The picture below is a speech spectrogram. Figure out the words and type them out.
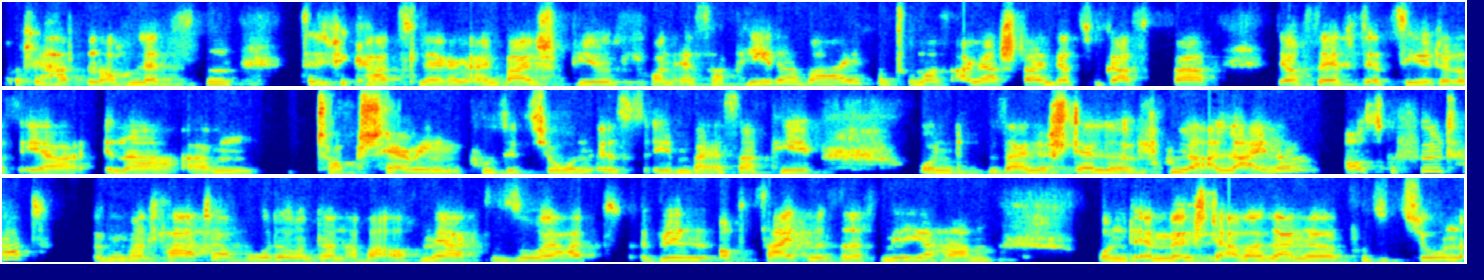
Und wir hatten auch im letzten Zertifikatslehrgang ein Beispiel von SAP dabei, von Thomas Angerstein, der zu Gast war, der auch selbst erzählte, dass er in einer ähm, Top-Sharing-Position ist, eben bei SAP und seine Stelle früher alleine ausgefüllt hat irgendwann Vater wurde und dann aber auch merkte, so er hat, will auch Zeit mit seiner Familie haben und er möchte aber seine Position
